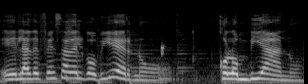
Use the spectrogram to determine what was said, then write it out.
eh, la defensa del gobierno colombiano.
